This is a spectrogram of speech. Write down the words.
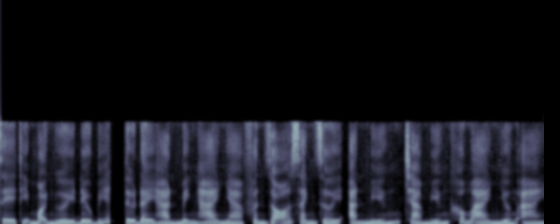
xê thị mọi người đều biết, từ đây Hàn Minh hai nhà phân rõ ranh giới ăn miếng trả miếng không ai nhường ai.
